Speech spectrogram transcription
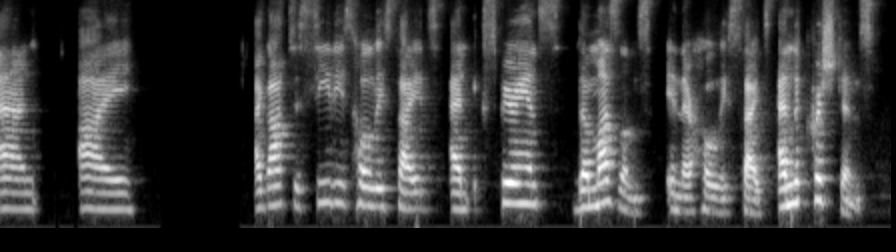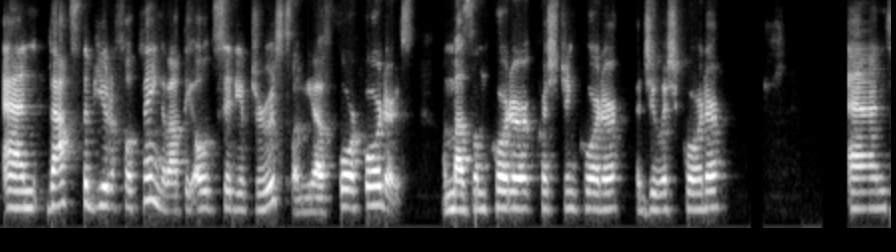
And I I got to see these holy sites and experience the Muslims in their holy sites and the Christians. And that's the beautiful thing about the old city of Jerusalem. You have four quarters a Muslim quarter, a Christian quarter, a Jewish quarter. And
